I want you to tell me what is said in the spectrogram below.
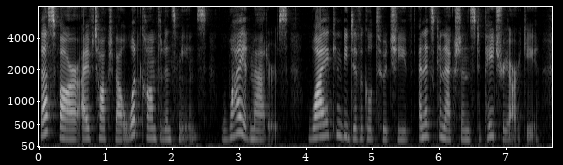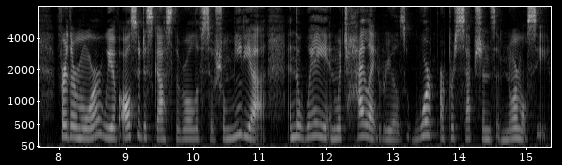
Thus far, I have talked about what confidence means, why it matters, why it can be difficult to achieve, and its connections to patriarchy. Furthermore, we have also discussed the role of social media and the way in which highlight reels warp our perceptions of normalcy.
